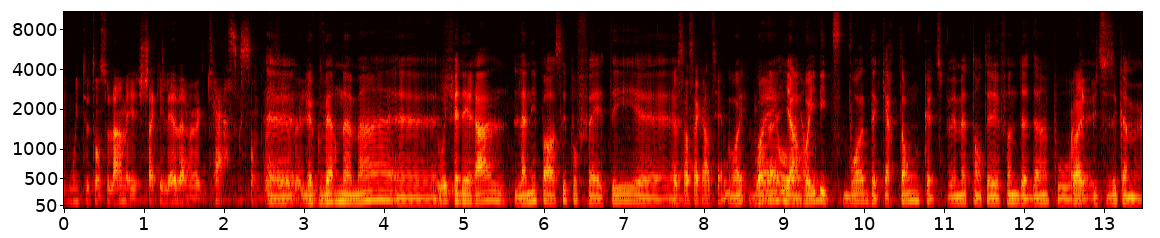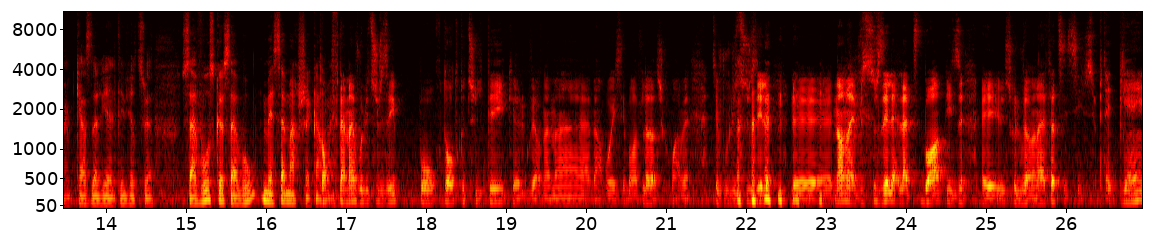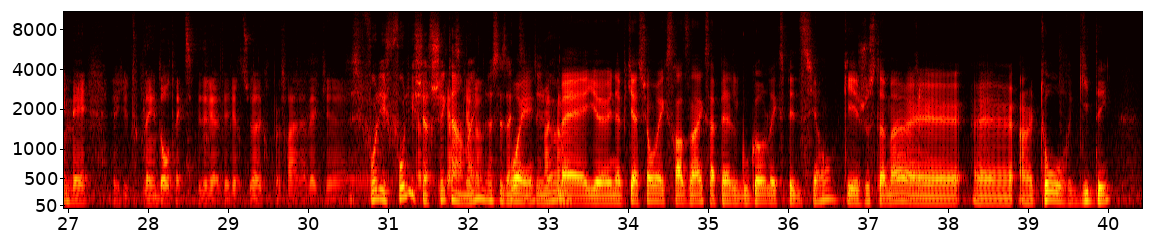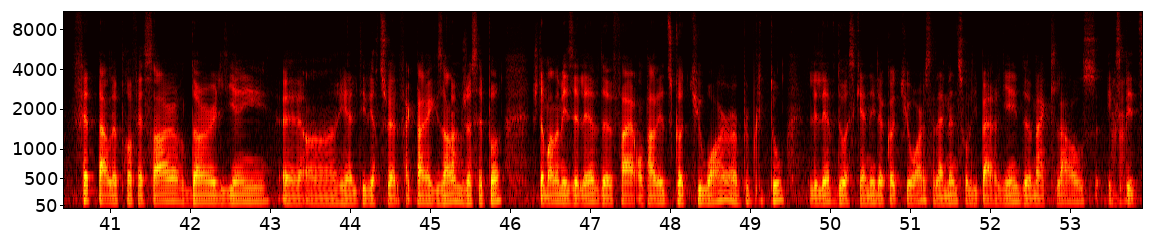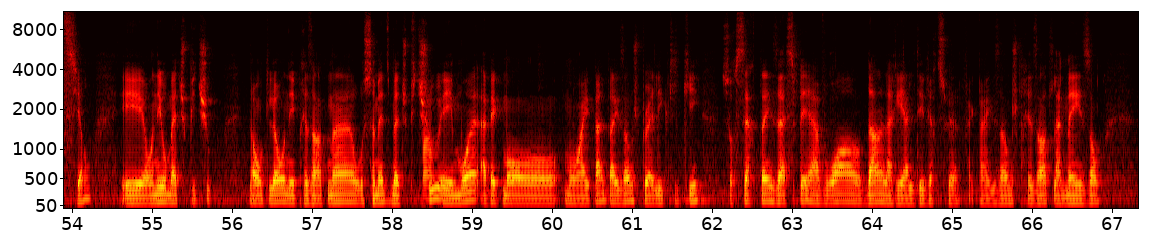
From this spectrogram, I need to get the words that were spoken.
oui, tu ton cellulaire, mais chaque élève a un casque, si on peut Euh, dire. de- le gouvernement euh, Oui. fédéral, l'année passée, pour fêter. euh, Le 150e. Ouais, voilà, Ouais, il a envoyé ouais. des petites boîtes de carton que tu pouvais mettre ton téléphone dedans pour Ouais. utiliser comme un casque de réalité virtuelle. Ça vaut ce que ça vaut, mais ça marchait quand Donc, même. finalement, vous l'utilisez pour d'autres utilités que le gouvernement avait envoyé ces boîtes-là. Je comprends bien. Vous l'utilisez le, le- Non, non, vous utilisez la, la petite boîte, puis dites, euh, ce que le gouvernement a fait, c'est- c'est c'est peut-être bien, mais euh, il y a tout plein d'autres activités de réalité virtuelle qu'on peut faire avec. euh, Il faut les, faut les chercher ces quand même, là, ces Oui, activités-là. mais il y a une application extraordinaire qui s'appelle Google Expedition, qui est justement un, un- un tour guidé fait par le professeur d'un lien euh, en réalité virtuelle. Fait que par exemple, je sais pas, je demande à mes élèves de faire, on parlait du code QR un peu plus tôt, l'élève doit scanner le code QR, ça l'amène sur l'hyperlien de ma classe Expédition, et on est au Machu Picchu. Donc là, on est présentement au sommet du Machu Picchu Wow. et moi, avec mon, mon iPad, par exemple, je peux aller cliquer sur certains aspects à voir dans la réalité virtuelle. Fait que, par exemple, je présente la maison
